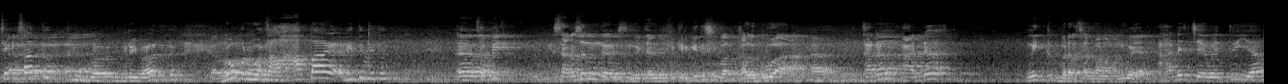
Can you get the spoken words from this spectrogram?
Cek Eh, satu aduh gue ngeri banget itu. Gue berbuat salah apa ya? Gitu gitu. Eh, tapi seharusnya lu nggak nggak jangan berpikir gitu sih bang kalau gua Ah. kadang ada ini berdasarkan pengalaman gue ya ada cewek tuh yang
